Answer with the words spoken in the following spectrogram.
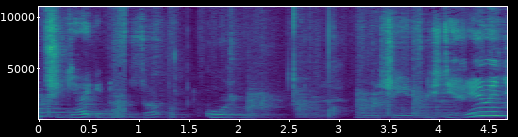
Коротше, я йду за попкорном. У мене ще є 200 гривень.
